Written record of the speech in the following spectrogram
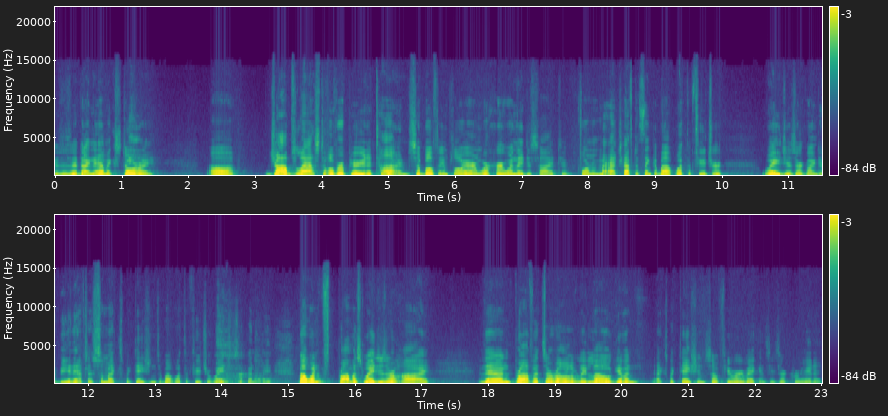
because this is a dynamic story. Uh, jobs last over a period of time, so both the employer and worker, when they decide to form a match, have to think about what the future wages are going to be. They have to have some expectations about what the future wages are going to be. But when promised wages are high, then profits are relatively low given expectations, so fewer vacancies are created.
